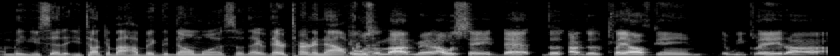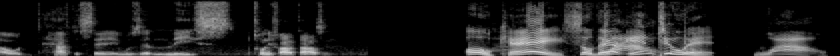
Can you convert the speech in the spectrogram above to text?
I mean, you said that you talked about how big the dome was, so they they're turning out. it was that. a lot, man. I would say that the uh, the playoff game that we played, uh, I would have to say it was at least twenty five thousand. Okay, so they're Wow. into it. wow.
